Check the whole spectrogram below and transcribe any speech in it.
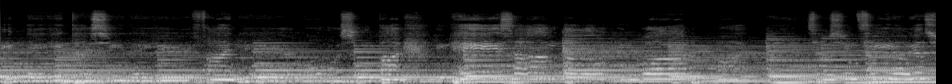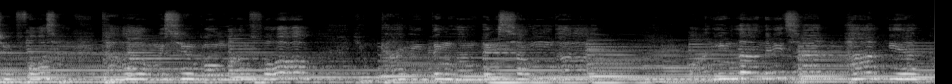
点你烟蒂使你愉快，你让我来崇拜，连牺牲都见怪不怪。就算只有一串火柴，它会烧过晚火，溶解你冰冷的心态，还燃亮你漆黑一。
